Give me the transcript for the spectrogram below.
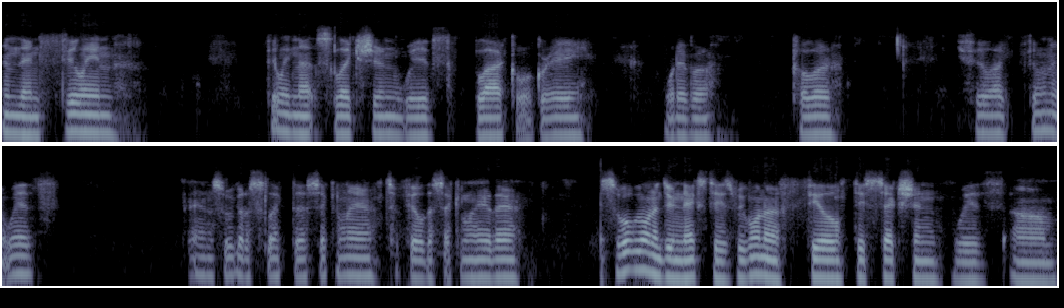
And then fill in fill in that selection with black or gray whatever color you feel like filling it with. And so we've got to select the second layer to fill the second layer there. So what we want to do next is we want to fill this section with um,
